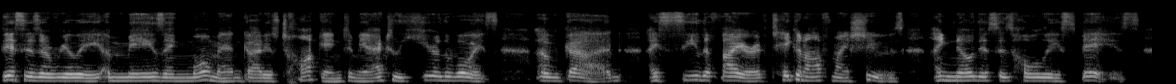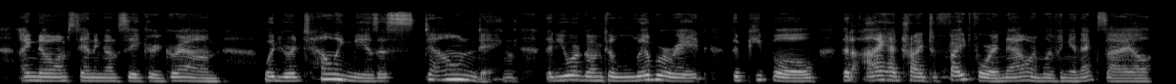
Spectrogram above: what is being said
this is a really amazing moment. God is talking to me. I actually hear the voice of God. I see the fire. I've taken off my shoes. I know this is holy space. I know I'm standing on sacred ground what you're telling me is astounding that you are going to liberate the people that I had tried to fight for and now I'm living in exile.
